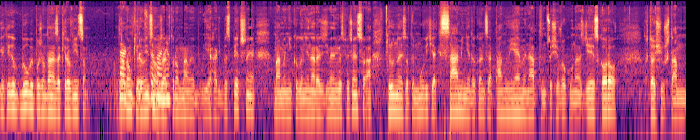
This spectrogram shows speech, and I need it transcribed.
jakiego byłoby pożądane za kierownicą. Za Tak, tą kierownicą, za którą mamy jechać bezpiecznie, mamy nikogo nie narazić na niebezpieczeństwo, a trudno jest o tym mówić, jak sami nie do końca panujemy nad tym, co się wokół nas dzieje, skoro ktoś już tam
